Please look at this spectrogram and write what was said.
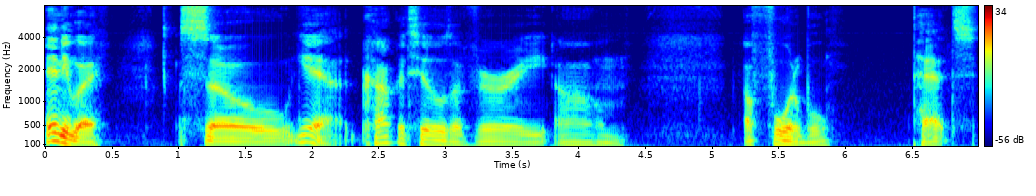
Anyway, so yeah, cockatiels are very um, affordable pets,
